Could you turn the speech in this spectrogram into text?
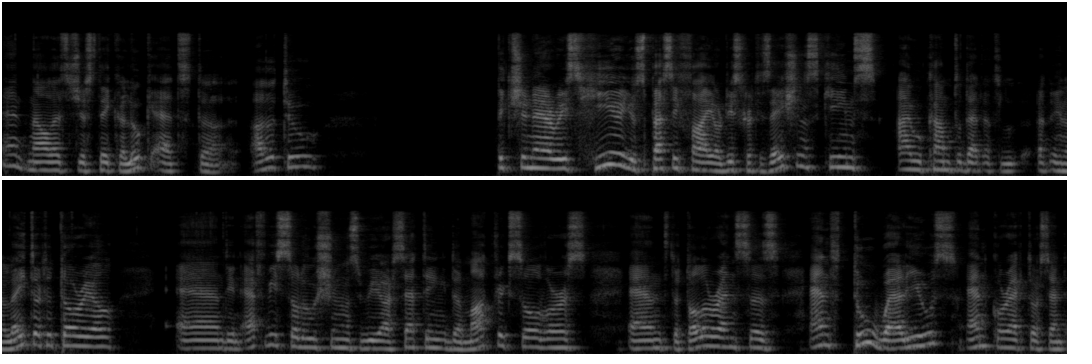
and now let's just take a look at the other two dictionaries. Here you specify your discretization schemes. I will come to that at, in a later tutorial. And in FV solutions, we are setting the matrix solvers and the tolerances and two values, n correctors and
